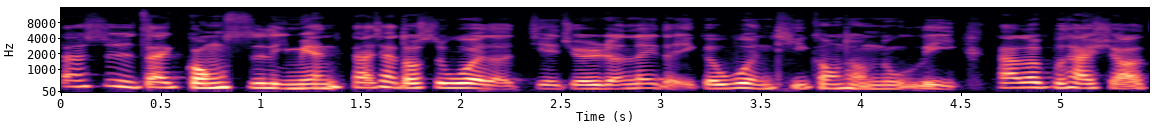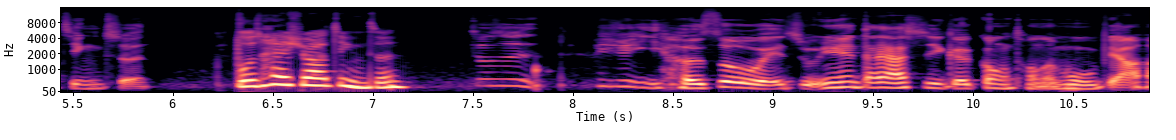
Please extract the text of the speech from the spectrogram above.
但是在公司里面，大家都是为了解决人类的一个问题共同努力，大家都不太需要竞争，不太需要竞争，就是必须以合作为主，因为大家是一个共同的目标。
